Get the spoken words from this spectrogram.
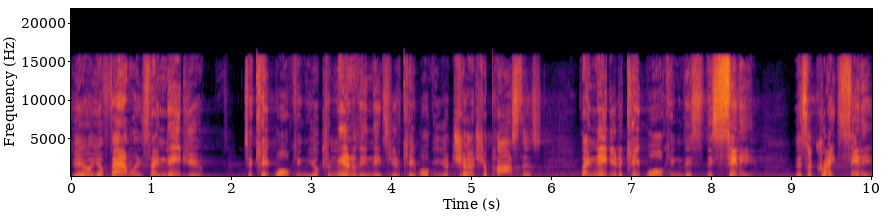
Your, your families, they need you to keep walking. Your community needs you to keep walking. Your church, your pastors, they need you to keep walking. This, this city, this is a great city.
